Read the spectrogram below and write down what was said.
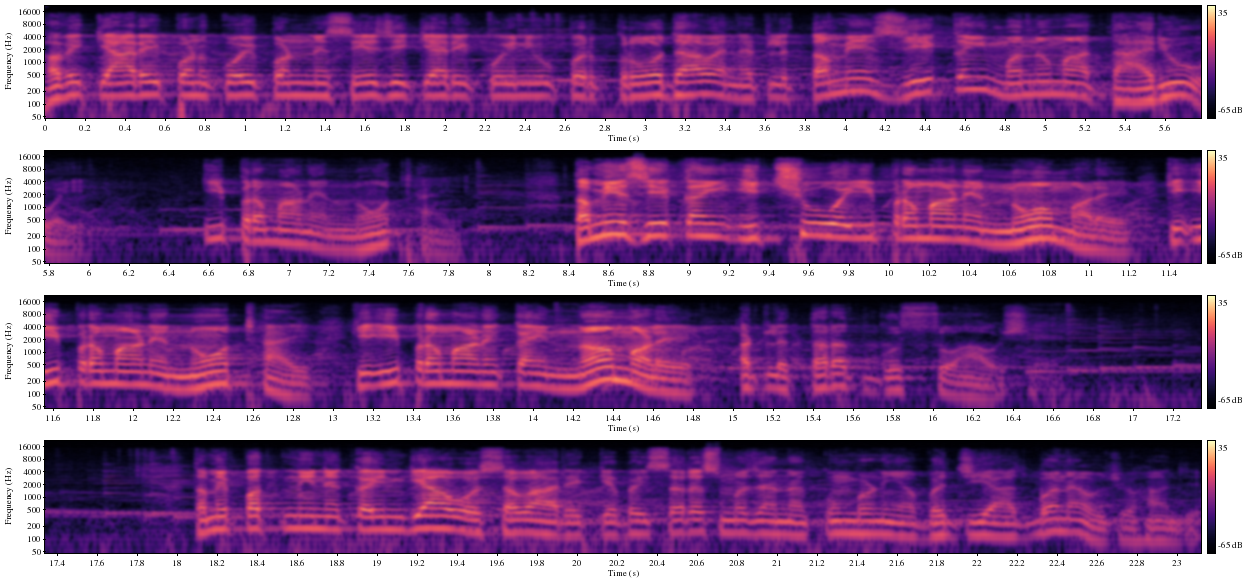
હવે ક્યારેય પણ કોઈ પણને સેજે ક્યારેય કોઈની ઉપર ક્રોધ આવે ને એટલે તમે જે કંઈ મનમાં ધાર્યું હોય એ પ્રમાણે ન થાય. તમે જે કંઈ ઈચ્છું હોય એ પ્રમાણે ન મળે, કે એ પ્રમાણે ન થાય, કે એ પ્રમાણે કંઈ ન મળે, એટલે તરત ગુસ્સો આવશે. તમે પત્નીને કહીને ગયા હો સવારે કે ભાઈ સરસ મજાના કુંભણિયા ભજીયા આજ બનાવજો હાજે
